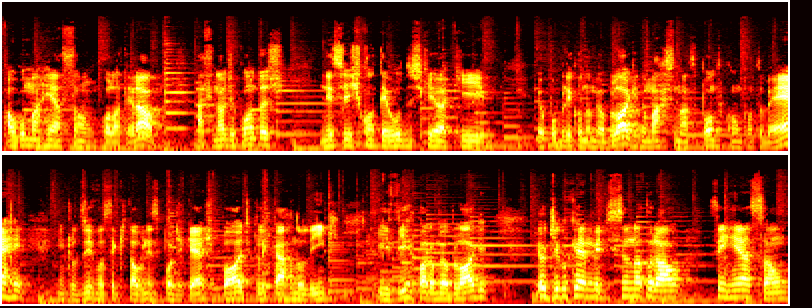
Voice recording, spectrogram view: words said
alguma reação colateral? Afinal de contas, nesses conteúdos que eu aqui eu publico no meu blog, no marcionato.com.br. Inclusive, você que está ouvindo esse podcast pode clicar no link e vir para o meu blog. Eu digo que é medicina natural sem reação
